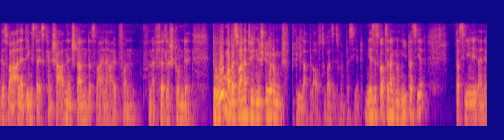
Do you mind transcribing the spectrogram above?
Das war allerdings, da ist kein Schaden entstanden, das war innerhalb von, von einer Viertelstunde behoben, aber es war natürlich eine Störung im Spielablauf, so was ist mal passiert. Mir ist es Gott sei Dank noch nie passiert, dass, je eine,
